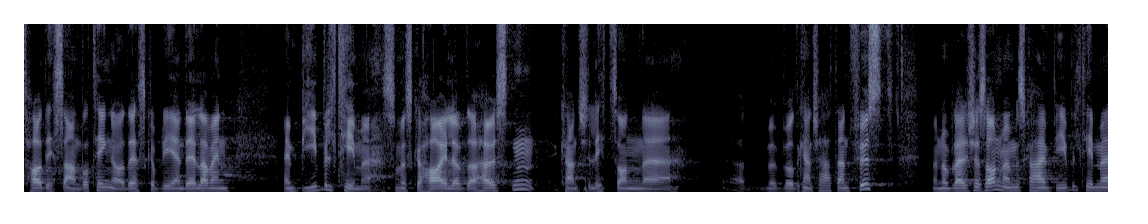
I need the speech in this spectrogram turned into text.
ta disse andre tingene, og det skal bli en del av en, en bibeltime som vi skal ha i løpet av høsten. Kanskje litt sånn, eh, Vi burde kanskje hatt den først, men nå ble det ikke sånn. Men vi skal ha en bibeltime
